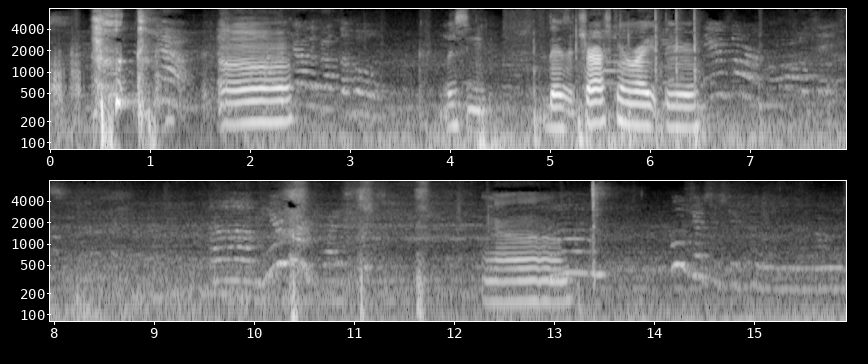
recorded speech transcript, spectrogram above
Yeah. Uh, about the whole. let's see. There's a trash can right there. Here's our closets. Um, here's our. Um, Um, whose dresses do you?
